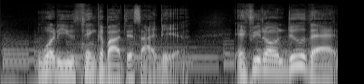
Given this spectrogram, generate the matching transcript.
What do you think about this idea? If you don't do that,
